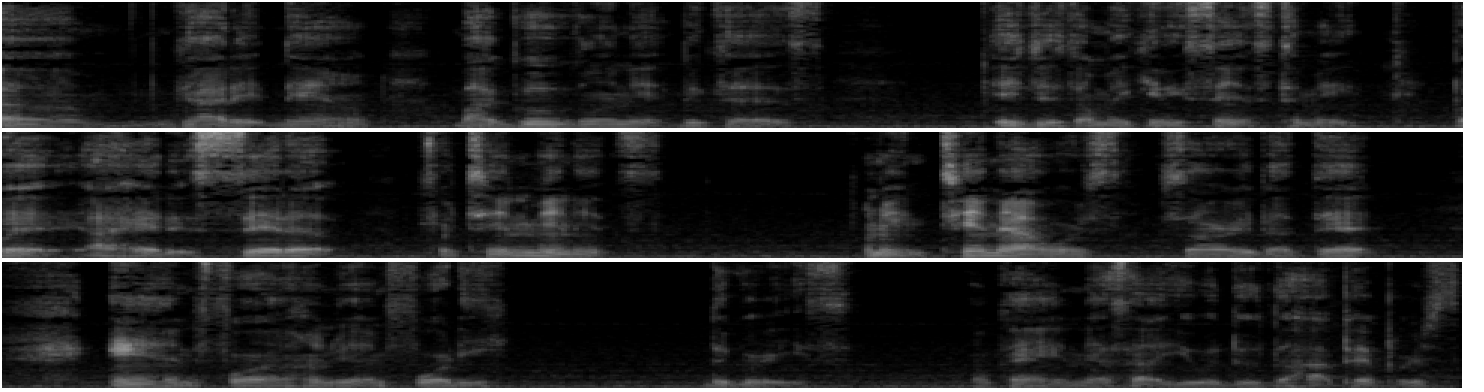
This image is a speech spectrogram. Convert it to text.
um, got it down by Googling it because it just don't make any sense to me. But I had it set up for 10 minutes. I mean, 10 hours. Sorry about that. And for 140 degrees. Okay, and that's how you would do the hot peppers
